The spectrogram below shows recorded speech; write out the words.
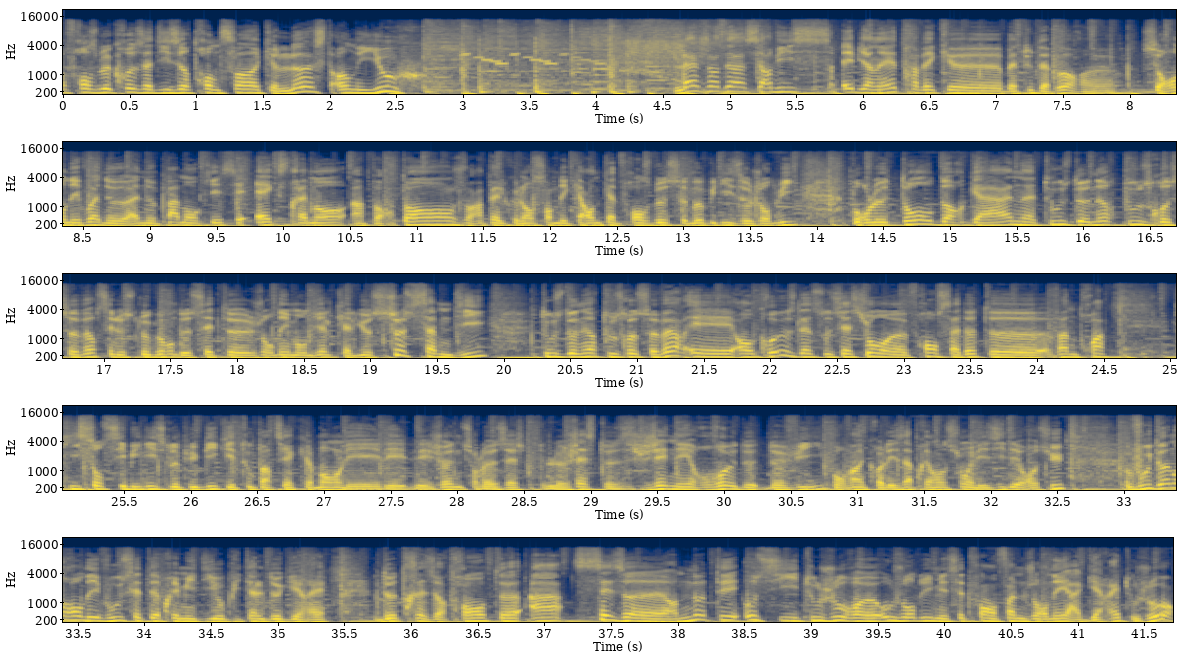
France Bleu Creuse à 10h35, Lost on You. L'agenda service et bien-être avec euh, bah, tout d'abord euh, ce rendez-vous à ne, pas manquer, c'est extrêmement important. Je vous rappelle que l'ensemble des 44 France Bleu se mobilisent aujourd'hui pour le don d'organes. Tous donneurs, tous receveurs, c'est le slogan de cette euh, journée mondiale qui a lieu ce samedi. Tous donneurs, tous receveurs. Et en Creuse, l'association France Adote euh, 23 qui sensibilise le public et tout particulièrement les, jeunes sur le geste, généreux de vie pour vaincre les appréhensions et les idées reçues, vous donne rendez-vous cet après-midi hôpital de Guéret de 13h30 à 16h. Notez aussi toujours euh, aujourd'hui, mais cette fois en fin de journée à Guéret toujours,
